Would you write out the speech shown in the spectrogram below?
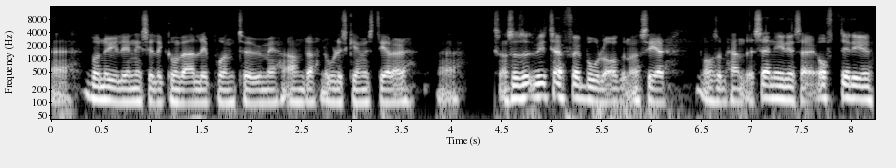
Eh, var nyligen i Silicon Valley på en tur med andra nordiska investerare. Eh, Liksom. Så, så, vi träffar bolagen och ser vad som händer. Sen är det så här, ofta är det ju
